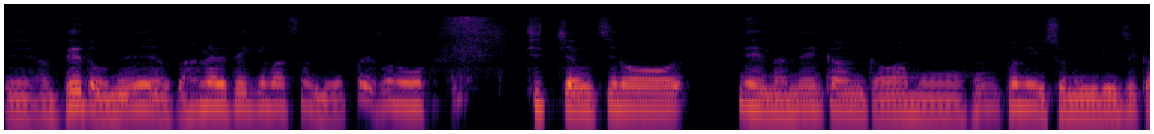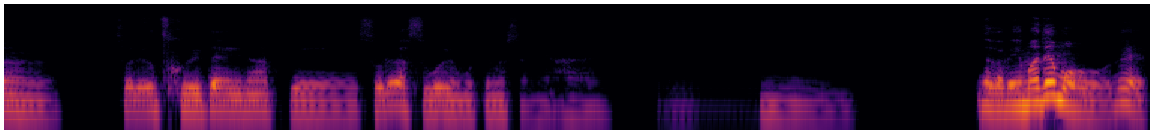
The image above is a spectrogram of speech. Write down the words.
ね、ある程度ね、やると離れていきますんで、やっぱりそのちっちゃいうちのね、何年間かはもう本当に一緒にいる時間、それを作りたいなって、それはすごい思ってましたね。はい。うん、だから今でもね、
